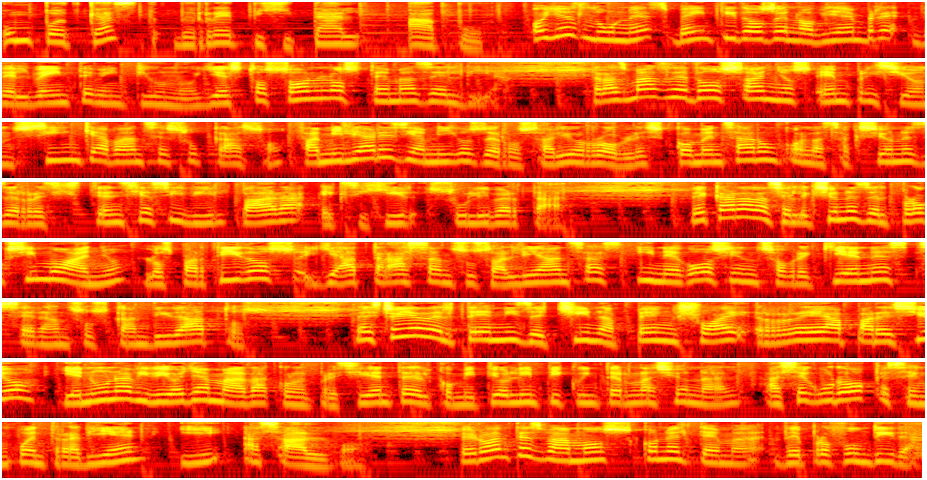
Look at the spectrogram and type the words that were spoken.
un podcast de Red Digital APU. Hoy es lunes 22 de noviembre del 2021 y estos son los temas del día. Tras más de dos años en prisión sin que avance su caso, familiares y amigos de Rosario Robles comenzaron con las acciones de resistencia civil para exigir su libertad. De cara a las elecciones del próximo año, los partidos ya trazan sus alianzas y negocian sobre quiénes serán sus candidatos. La estrella del tenis de China, Peng Shuai, reapareció y en una videollamada con el presidente del Comité Olímpico Internacional aseguró que se encuentra bien y a salvo. Pero antes vamos con el tema de profundidad.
